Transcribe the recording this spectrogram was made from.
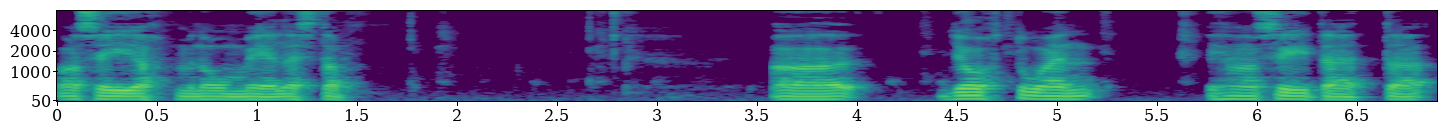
asia minun mielestä. Johtuen ihan siitä, että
